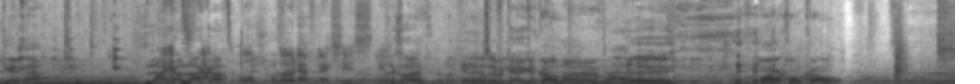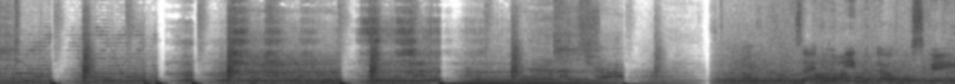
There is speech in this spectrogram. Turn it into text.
Kebab. Laka het laka. staat op cola flesjes. Heel Echt waar? Laten eens even kijken. Cola. Hey. Mark van Kool. moskee.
